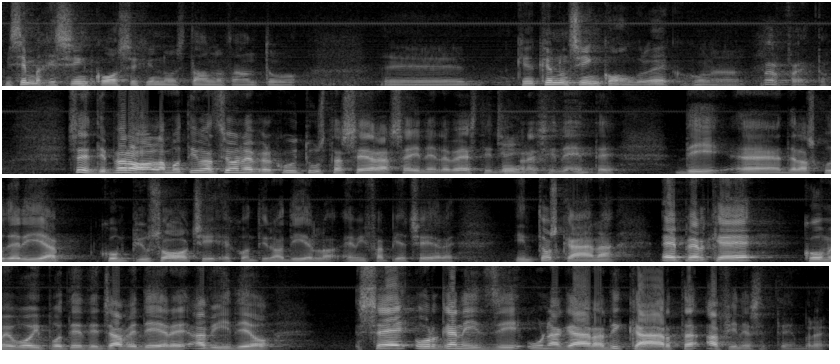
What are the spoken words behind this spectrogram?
mi sembra che siano cose che non stanno tanto... Eh, che, che non sia incongruo. Ecco, con... Perfetto. Senti, però la motivazione per cui tu stasera sei nelle vesti di Sì. presidente di, eh, della scuderia con più soci, e continuo a dirlo e mi fa piacere, in Toscana, è perché, come voi potete già vedere a video, se organizzi una gara di kart a fine settembre.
